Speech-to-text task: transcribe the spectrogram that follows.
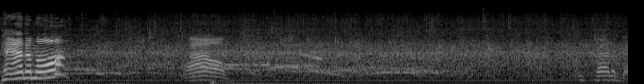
Panama? Wow. Incredible.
